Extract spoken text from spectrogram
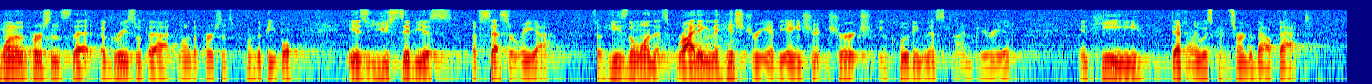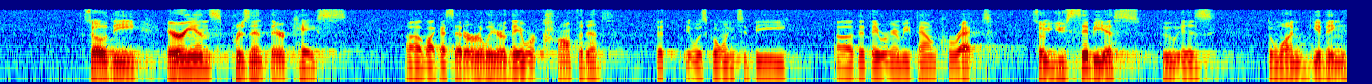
one of the persons that agrees with that, one of the persons, one of the people, is Eusebius of Caesarea. So he's the one that's writing the history of the ancient church, including this time period. And he definitely was concerned about that. So the Arians present their case. Uh, like I said earlier, they were confident that it was going to be, uh, that they were going to be found correct. So Eusebius, who is the one giving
